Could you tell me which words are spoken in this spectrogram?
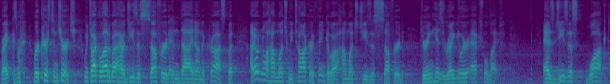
right? Because we're, we're a Christian church. We talk a lot about how Jesus suffered and died on the cross, but I don't know how much we talk or think about how much Jesus suffered during his regular actual life. As Jesus walked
